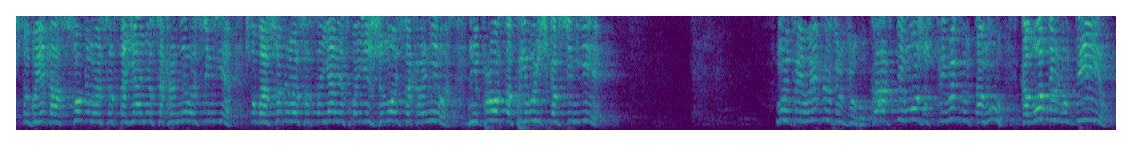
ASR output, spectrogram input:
чтобы это особенное состояние сохранилось в семье, чтобы особенное состояние с моей женой сохранилось, не просто привычка в семье. Мы привыкли друг к другу. Как ты можешь привыкнуть тому, кого ты любил?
